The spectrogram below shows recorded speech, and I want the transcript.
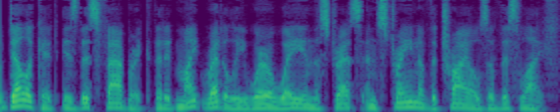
delicate is this fabric that it might readily wear away in the stress and strain of the trials of this life.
